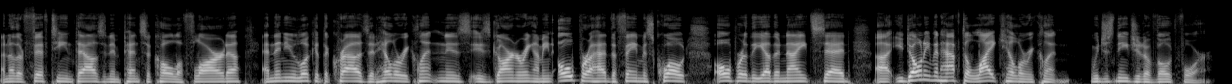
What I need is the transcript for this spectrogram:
another 15,000 in Pensacola, Florida. And then you look at the crowds that Hillary Clinton is is garnering. I mean, Oprah had the famous quote. Oprah the other night said, uh, You don't even have to like Hillary Clinton. We just need you to vote for her.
